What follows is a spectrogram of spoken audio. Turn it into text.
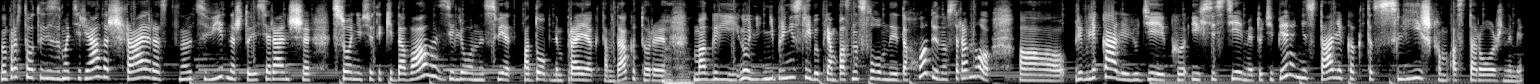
Но просто вот из материала Шрайера становится видно, что если раньше Sony все-таки давала зеленый свет подобным проектам, да, которые угу. могли, ну, не принесли бы прям баснословные доходы, но все равно э, привлекали людей к их системе, то теперь они стали как-то слишком осторожными.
